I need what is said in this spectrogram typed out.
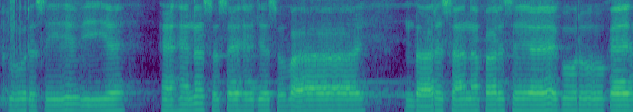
ਗੁਰ ਸੇਵੀਐ ਅਹਨਸ ਸਹਿਜ ਸੁਭਾਇ। ਦਰਸ਼ਨ ਪਰਸੈ ਗੁਰੂ ਕੈ,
